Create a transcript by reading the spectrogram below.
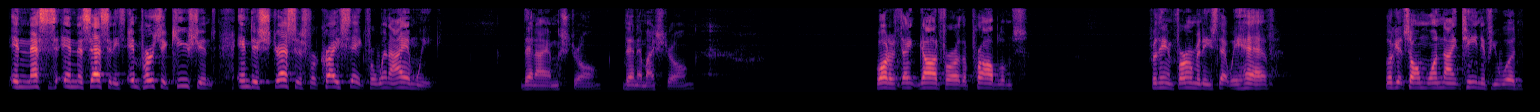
in, necess- in necessities, in persecutions, in distresses for Christ's sake. For when I am weak, then I am strong. Then am I strong. Ought to thank God for the problems, for the infirmities that we have. Look at Psalm 119, if you would.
